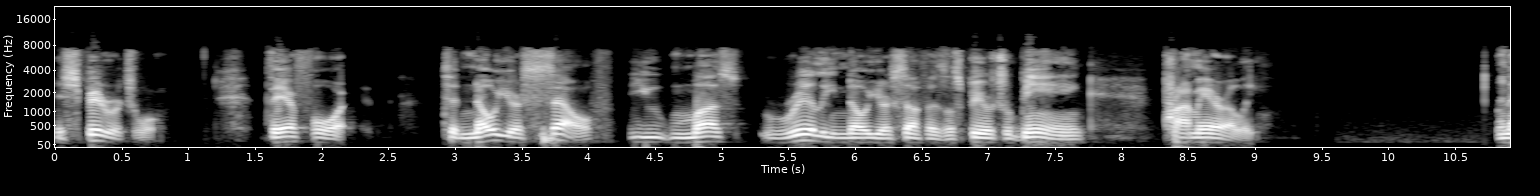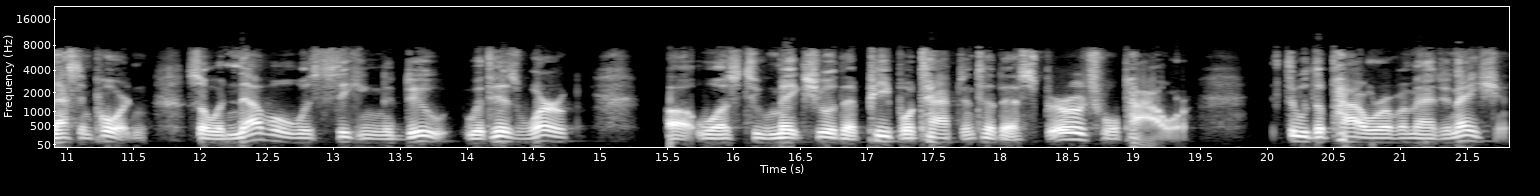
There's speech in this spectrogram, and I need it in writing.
is spiritual. Therefore, to know yourself, you must really know yourself as a spiritual being primarily. And that's important. So what Neville was seeking to do with his work uh, was to make sure that people tapped into their spiritual power through the power of imagination.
